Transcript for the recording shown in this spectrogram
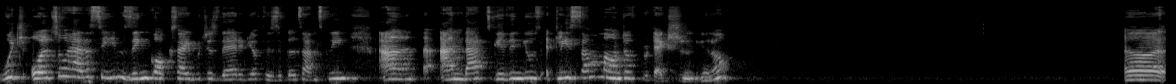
which also has the same zinc oxide which is there in your physical sunscreen. And and that's giving you at least some amount of protection you know. Uh,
